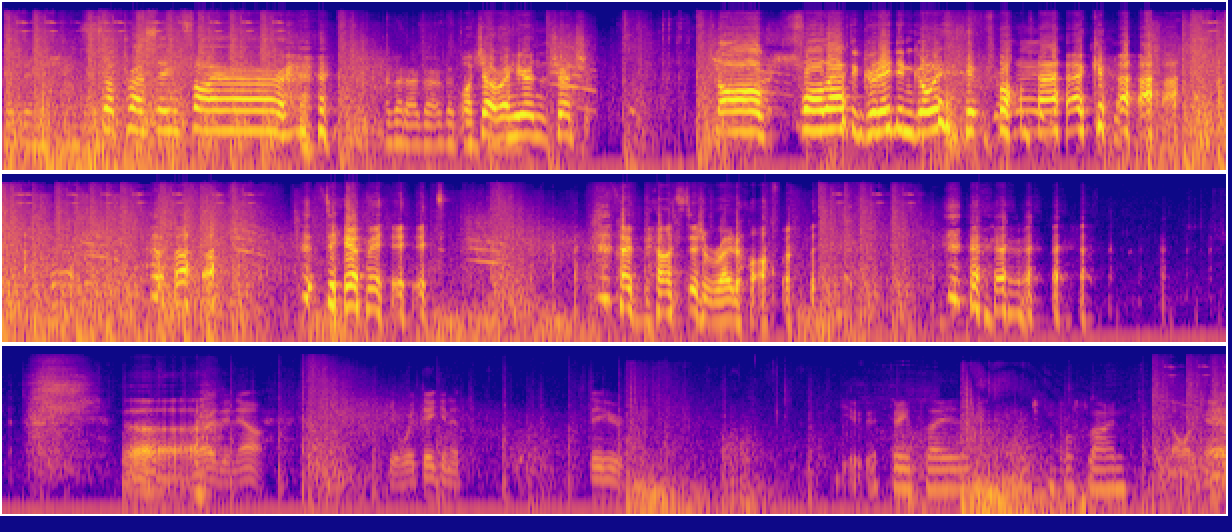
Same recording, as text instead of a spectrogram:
Got their machine gun. Suppressing fire! I got it, I got it, I got the Watch out right here in the trench. No, fall back. The grenade didn't go in. fall back. Damn it! I bounced it right off of it. uh, Alright, then now. Okay, we're taking it. Stay here. Yeah, three players. I'll jump offline. yeah.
